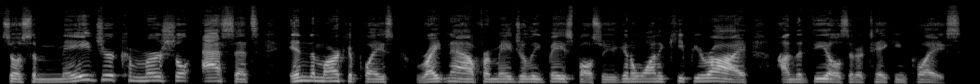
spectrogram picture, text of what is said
So some major commercial assets in the marketplace right now for Major League Baseball. So you're going to want to keep your eye on the deals that are taking place.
